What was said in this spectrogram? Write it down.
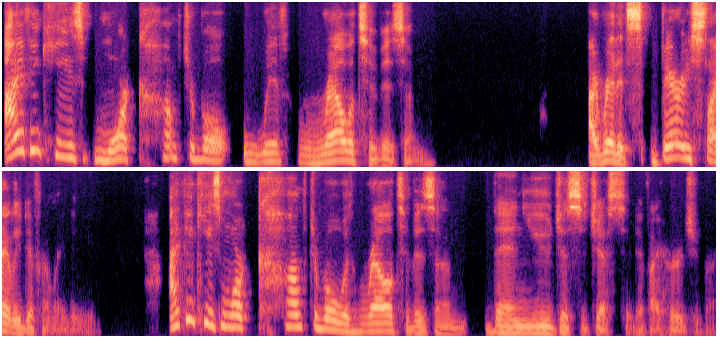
I think he's more comfortable with relativism. I read it very slightly differently than you. I think he's more comfortable with relativism than you just suggested, if I heard you right.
